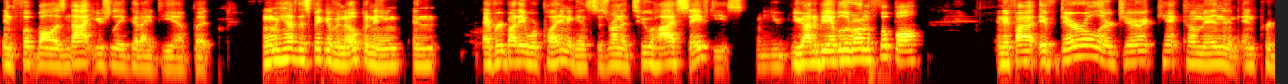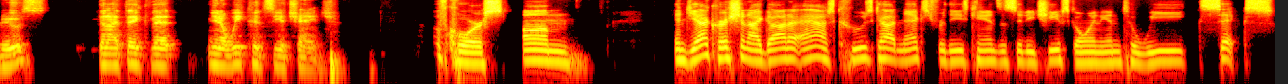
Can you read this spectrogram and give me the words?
in football is not usually a good idea. But when we have this big of an opening and everybody we're playing against is running two high safeties, you, you got to be able to run the football. And if I if Darrel or Jerick can't come in and, and produce, then I think that you know we could see a change. Of course. Um and yeah, Christian, I gotta ask, who's got next for these Kansas City Chiefs going into week six?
